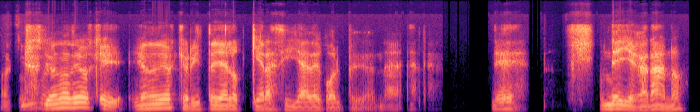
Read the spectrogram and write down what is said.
Aquí, güey. Yo no digo que, yo no digo que ahorita ya lo quiera así ya de golpe. eh, un día llegará, ¿no?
